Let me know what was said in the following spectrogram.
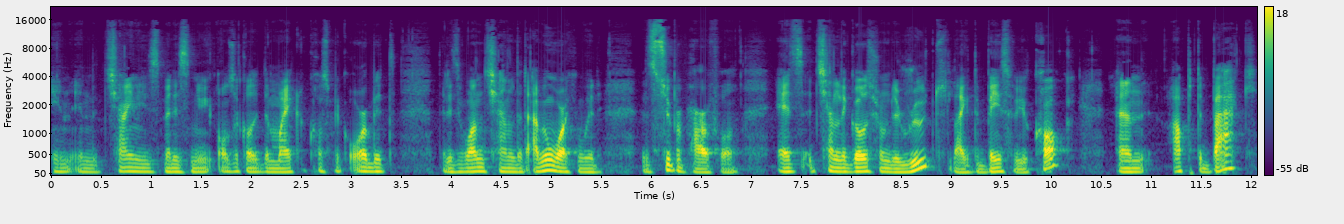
in, in the Chinese medicine, you also call it the microcosmic orbit. That is one channel that I've been working with. It's super powerful. It's a channel that goes from the root, like the base of your cock, and up the back,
